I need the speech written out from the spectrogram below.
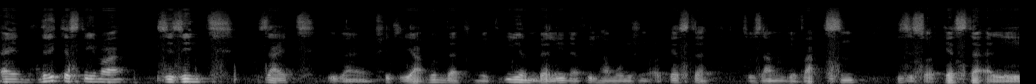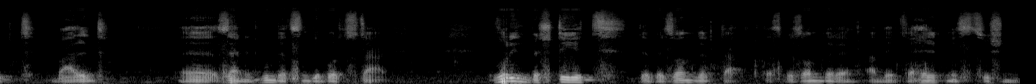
Ein drittes Thema. Sie sind seit über einem Vierteljahrhundert mit Ihrem Berliner Philharmonischen Orchester zusammengewachsen. Dieses Orchester erlebt bald seinen 100. Geburtstag. Worin besteht der besondere, das Besondere an dem Verhältnis zwischen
